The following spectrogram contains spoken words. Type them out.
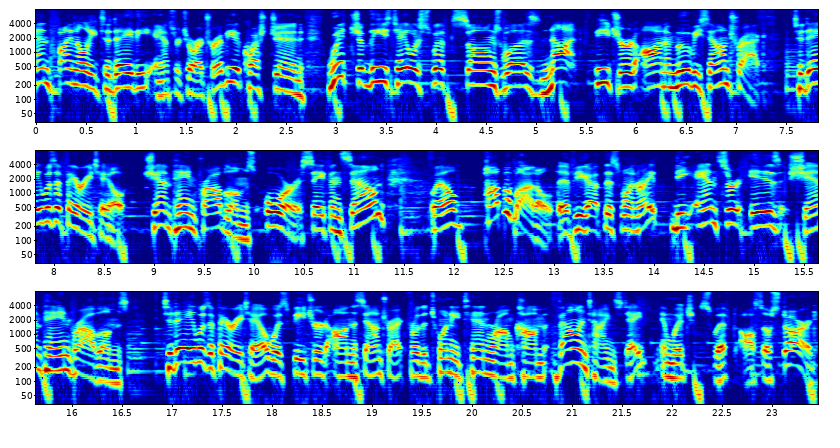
And finally, today, the answer to our trivia question Which of these Taylor Swift songs was not featured on a movie soundtrack? Today was a fairy tale, Champagne Problems, or Safe and Sound? Well, pop a bottle if you got this one right. The answer is Champagne Problems. Today Was a Fairy Tale was featured on the soundtrack for the 2010 rom com Valentine's Day, in which Swift also starred.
